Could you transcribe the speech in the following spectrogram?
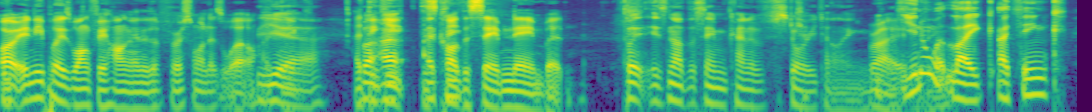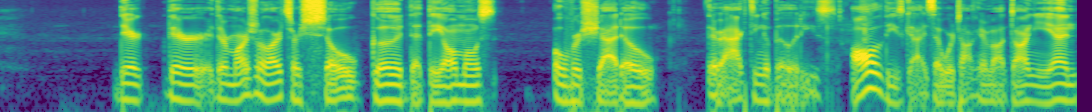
Or and he plays Wong Fei Hong in the first one as well. I think. yeah. I But think he I- I it's called think- the same name, but But it's not the same kind of storytelling. Right. You know what? Like, I think their their their martial arts are so good that they almost overshadow their acting abilities. All of these guys that we're talking about, Don Yen,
